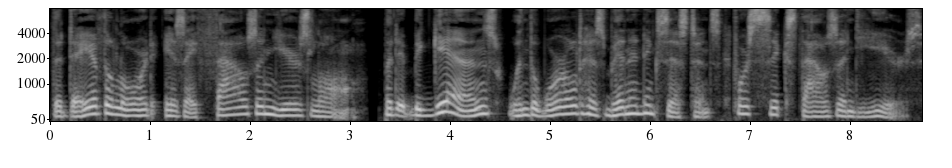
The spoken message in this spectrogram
the day of the Lord is a thousand years long but it begins when the world has been in existence for 6,000 years.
